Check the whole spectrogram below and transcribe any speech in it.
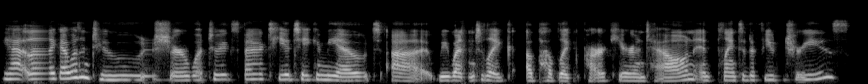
Yeah, like I wasn't too sure what to expect. He had taken me out. Uh, we went into like a public park here in town and planted a few trees.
